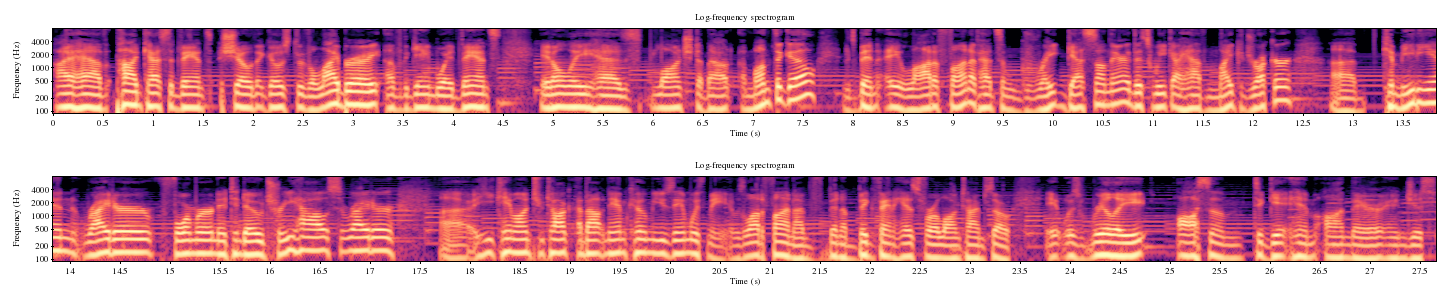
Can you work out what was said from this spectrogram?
I have Podcast Advance, a show that goes through the library of the Game Boy Advance. It only has launched about a month ago. It's been a lot of fun. I've had some great guests on there. This week I have Mike Drucker, uh, comedian, writer, former Nintendo Treehouse writer. Uh, he came on to talk about Namco Museum with me. It was a lot of fun. I've been a big fan of his for a long time, so it was really awesome to get him on there and just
